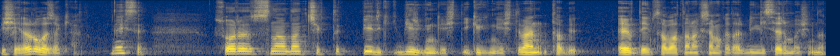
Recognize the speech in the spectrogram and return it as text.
Bir şeyler olacak yani. Neyse. Sonra sınavdan çıktık. Bir, bir gün geçti, iki gün geçti. Ben tabii evdeyim sabahtan akşama kadar bilgisayarın başında.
